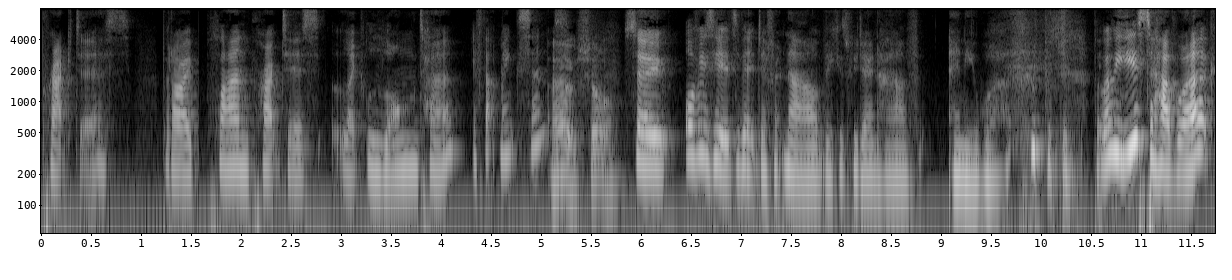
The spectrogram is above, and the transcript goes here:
practice but i plan practice like long term if that makes sense Oh, sure. so obviously it's a bit different now because we don't have any work. but when we used to have work,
